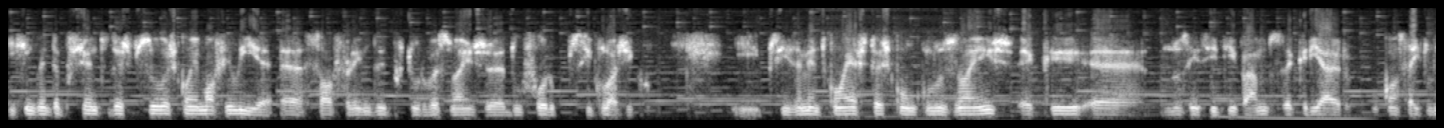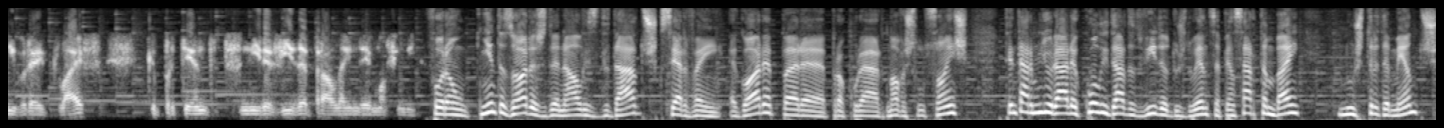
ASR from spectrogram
E 50% das pessoas com hemofilia sofrem de perturbações do foro psicológico. E precisamente com estas conclusões é que nos incentivamos a criar o conceito Liberate Life, que pretende definir a vida para além da hemofilia. Foram 500 horas de análise de dados que servem agora para procurar novas soluções, tentar melhorar a qualidade de vida dos doentes, a pensar também nos tratamentos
